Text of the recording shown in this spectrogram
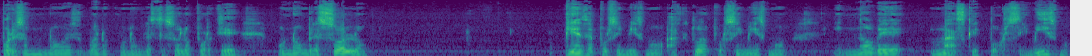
Por eso no es bueno que un hombre esté solo, porque un hombre solo piensa por sí mismo, actúa por sí mismo y no ve más que por sí mismo.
